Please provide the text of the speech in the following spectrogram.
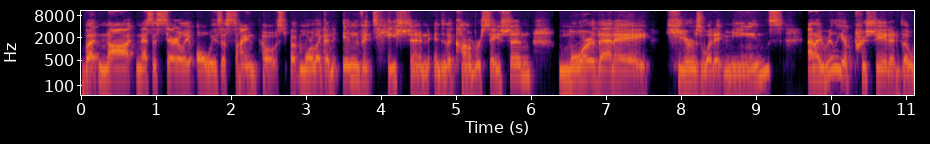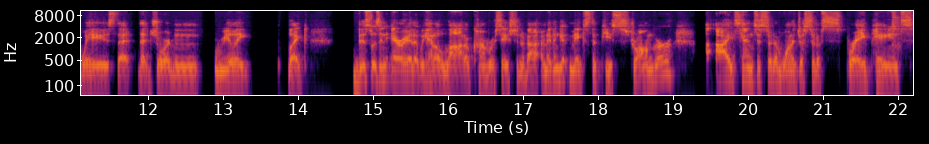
but not necessarily always a signpost but more like an invitation into the conversation more than a here's what it means. And i really appreciated the ways that that jordan really like this was an area that we had a lot of conversation about. And I think it makes the piece stronger. I tend to sort of want to just sort of spray paint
